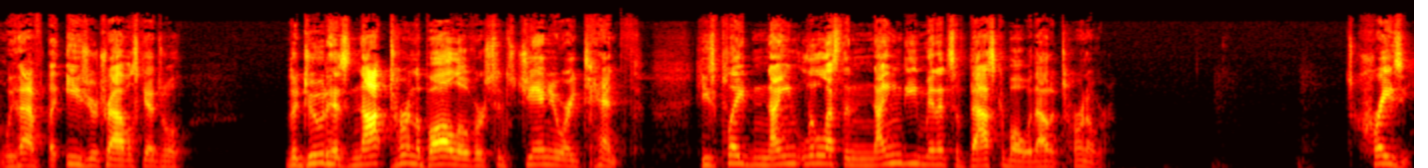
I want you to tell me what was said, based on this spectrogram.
We have an easier travel schedule. The dude has not turned the ball over since January 10th. He's played nine, little less than 90 minutes of basketball without a turnover. It's crazy.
